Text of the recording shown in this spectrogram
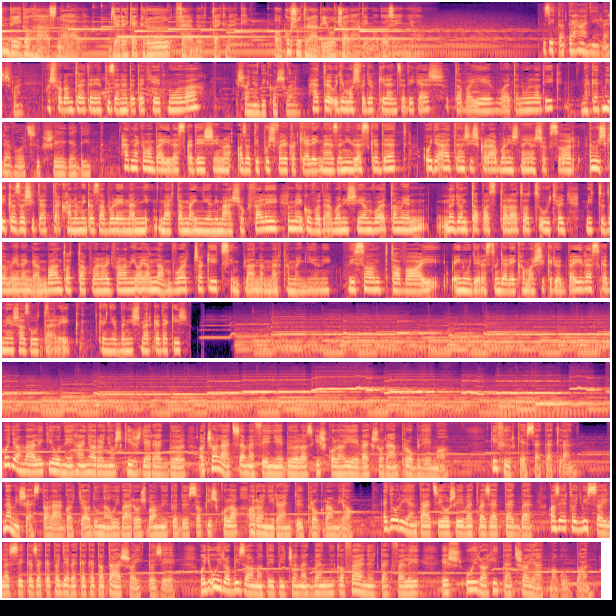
Vendég a háznál. Gyerekekről felnőtteknek. A Kossuth Rádió családi magazinja. Zita, te hány éves vagy? Most fogom tölteni a 17-et egy hét múlva. És hanyadikos vagy? Hát ugye most vagyok kilencedikes, tavalyi év volt a nulladik. Neked mire volt szükséged itt? Hát nekem a beilleszkedés, én az a típus vagyok, aki elég nehezen illeszkedett. Ugye általános iskolában is nagyon sokszor nem is kiközösítettek, hanem igazából én nem mertem megnyílni mások felé. Még óvodában is ilyen voltam, én nagyon tapasztalatot úgy, hogy mit tudom én, engem bántottak volna, vagy valami olyan nem volt, csak így szimplán nem mertem megnyílni. Viszont tavaly én úgy éreztem, hogy elég hamar sikerült beilleszkedni, és azóta elég könnyebben ismerkedek is. Hogyan válik jó néhány aranyos kisgyerekből, a család szemefényéből az iskolai évek során probléma? Kifürkészhetetlen. Nem is ezt találgatja a Dunaújvárosban működő szakiskola aranyiránytű programja. Egy orientációs évet vezettek be, azért, hogy visszaillesszék ezeket a gyerekeket a társaik közé, hogy újra bizalmat építsenek bennük a felnőttek felé, és újra hitet saját magukban.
